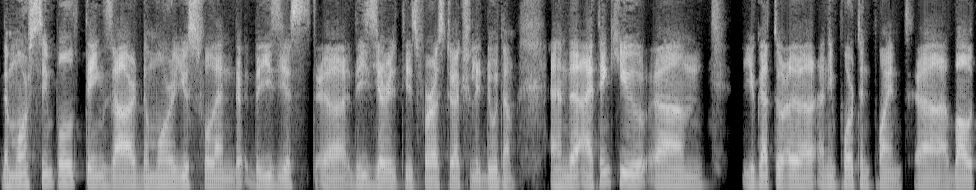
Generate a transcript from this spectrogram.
The more simple things are, the more useful and the, the easiest, uh, the easier it is for us to actually do them. And uh, I think you, um, you got to uh, an important point uh, about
